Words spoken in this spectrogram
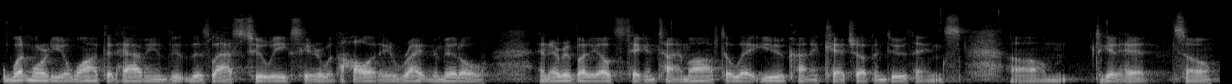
what more do you want than having th- this last two weeks here with the holiday right in the middle and everybody else taking time off to let you kind of catch up and do things um, to get ahead? So,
